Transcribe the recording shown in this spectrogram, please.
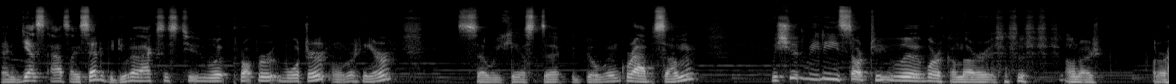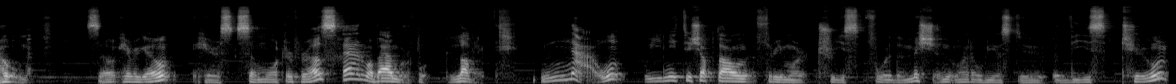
And yes, as I said, we do have access to uh, proper water over here. So we can just uh, go and grab some. We should really start to uh, work on our on our on our home. So here we go. Here's some water for us, and well, bam, we're full. Lovely. Now we need to chop down three more trees for the mission. Why don't we just do these two?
